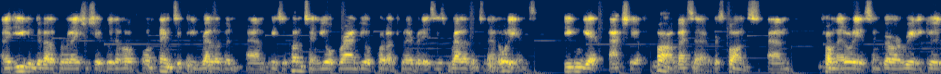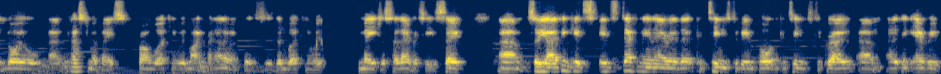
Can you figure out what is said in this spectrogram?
And if you can develop a relationship with an authentically relevant um, piece of content, your brand, your product, whatever it is, is relevant to that audience, you can get actually a far better response um, from that audience and grow a really good, loyal um, customer base from working with micro and nano influencers than working with major celebrities. So, um, so yeah, I think it's it's definitely an area that continues to be important, continues to grow, um, and I think every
